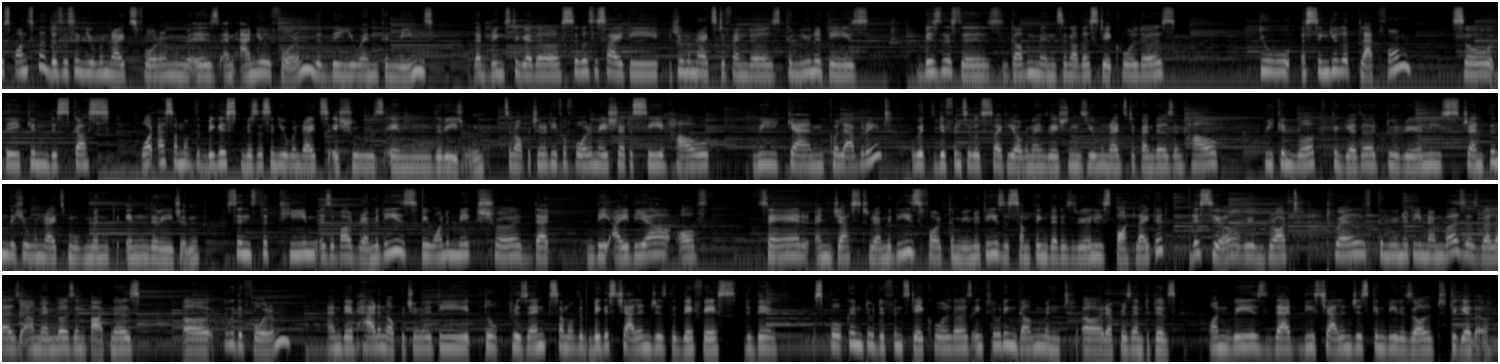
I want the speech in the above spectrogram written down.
Responsible Business and Human Rights Forum is an annual forum that the UN convenes that brings together civil society, human rights defenders, communities, businesses, governments, and other stakeholders to a singular platform so they can discuss what are some of the biggest business and human rights issues in the region. It's an opportunity for Forum Asia to see how we can collaborate with different civil society organizations, human rights defenders, and how we can work together to really strengthen the human rights movement in the region. Since the theme is about remedies, we want to make sure that the idea of fair and just remedies for communities is something that is really spotlighted. This year, we've brought 12 community members as well as our members and partners uh, to the forum and they've had an opportunity to present some of the biggest challenges that they face. They've spoken to different stakeholders, including government uh, representatives, on ways that these challenges can be resolved together.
